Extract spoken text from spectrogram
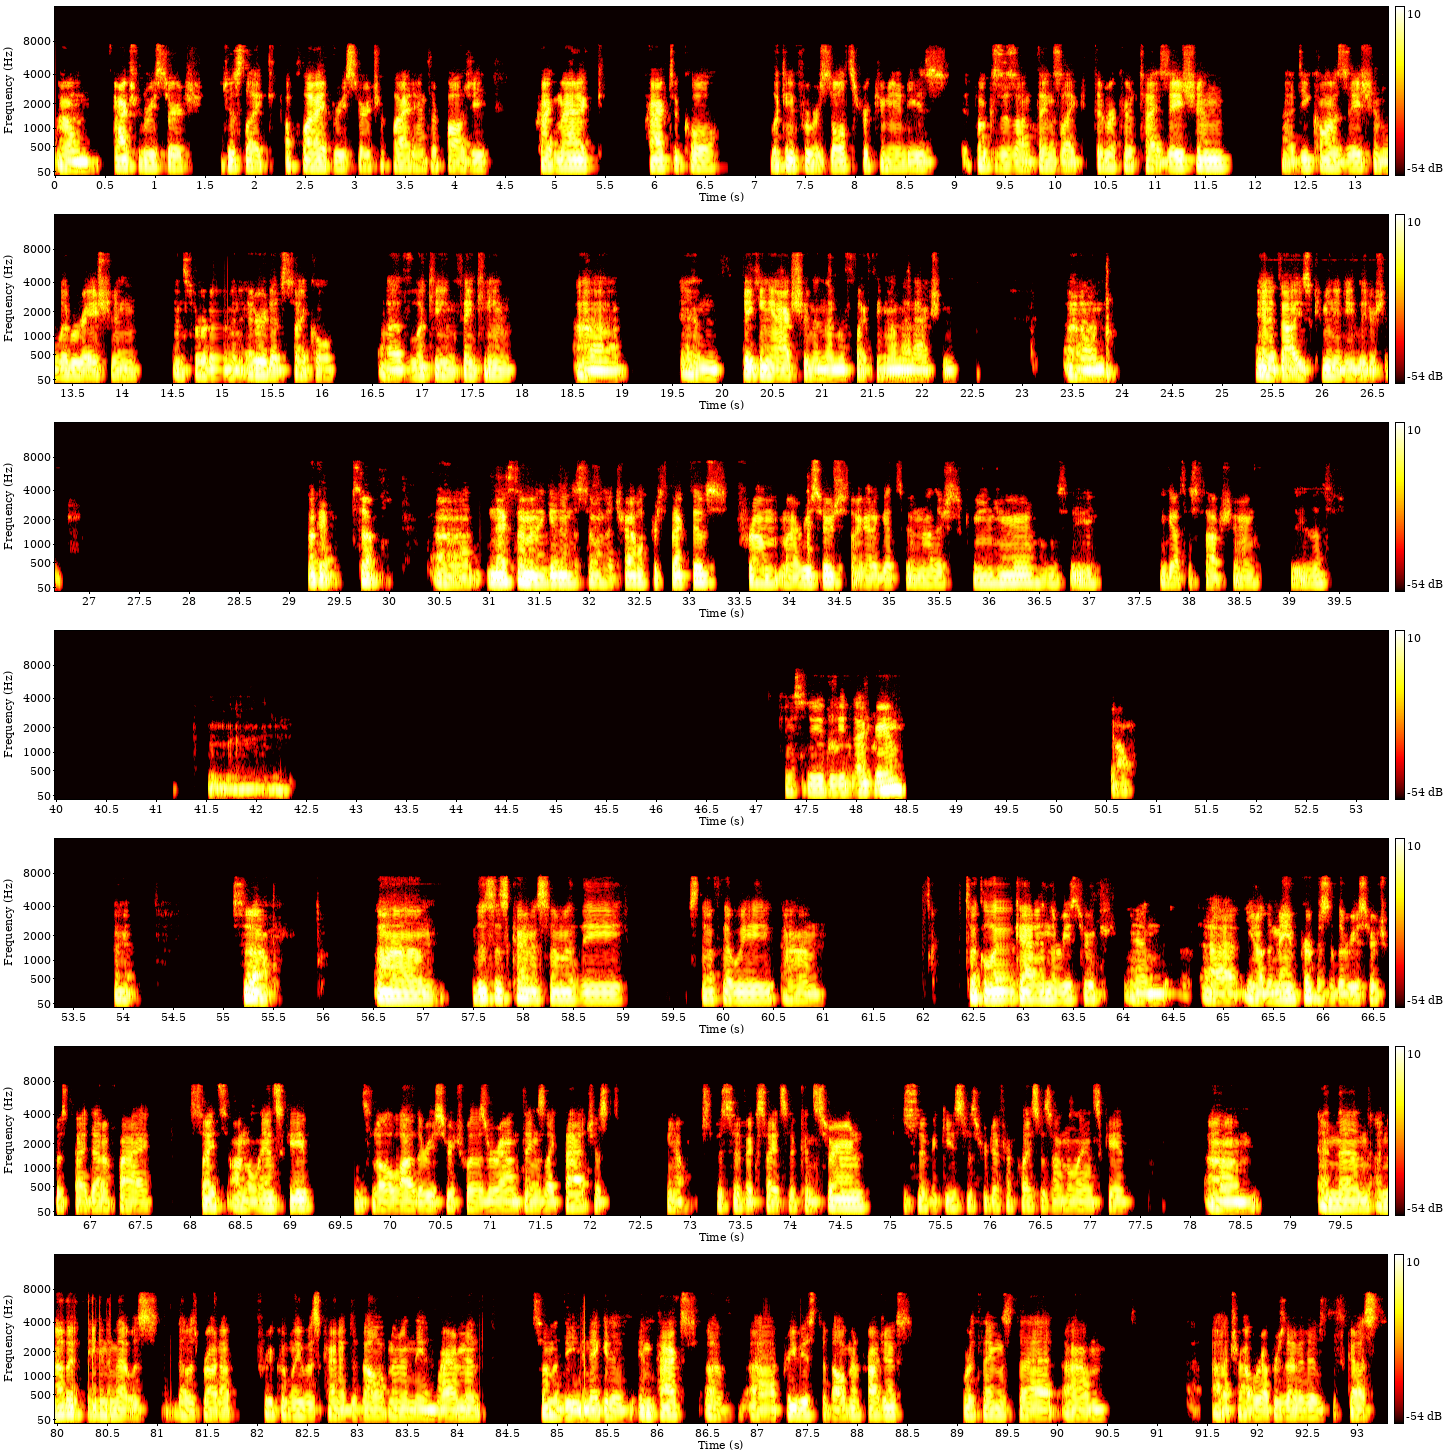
um, action research, just like applied research, applied anthropology, pragmatic, practical, looking for results for communities. It focuses on things like democratization, uh, decolonization, liberation, and sort of an iterative cycle of looking, thinking, uh, and taking action and then reflecting on that action. Um, and it values community leadership. Okay, so uh, next I'm going to get into some of the travel perspectives from my research. So I got to get to another screen here. Let me see. I got to stop sharing. Do this. Can see the diagram? Yeah. Okay. So um, this is kind of some of the stuff that we um, took a look at in the research. And, uh, you know, the main purpose of the research was to identify sites on the landscape and so a lot of the research was around things like that, just you know, specific sites of concern, specific uses for different places on the landscape. Um, and then another thing that was that was brought up frequently was kind of development in the environment. Some of the negative impacts of uh, previous development projects were things that um, uh, representatives discussed.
